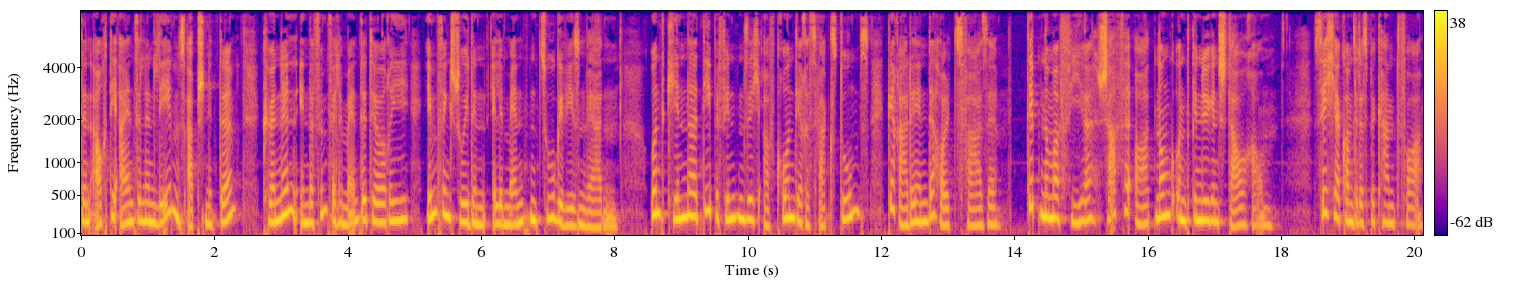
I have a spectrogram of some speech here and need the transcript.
Denn auch die einzelnen Lebensabschnitte können in der Fünf-Elemente-Theorie im Feng Shui den Elementen zugewiesen werden und Kinder, die befinden sich aufgrund ihres Wachstums gerade in der Holzphase. Tipp Nummer 4. Schaffe Ordnung und genügend Stauraum. Sicher kommt dir das bekannt vor.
